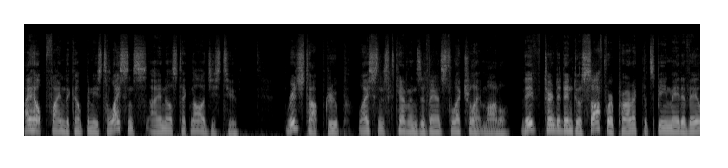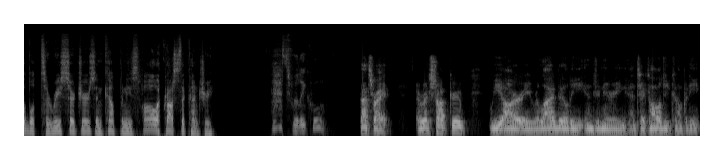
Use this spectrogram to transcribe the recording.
I help find the companies to license INL's technologies to. Ridgetop Group licensed Kevin's advanced electrolyte model. They've turned it into a software product that's being made available to researchers and companies all across the country. That's really cool. That's right. At Ridgetop Group, we are a reliability engineering and technology company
